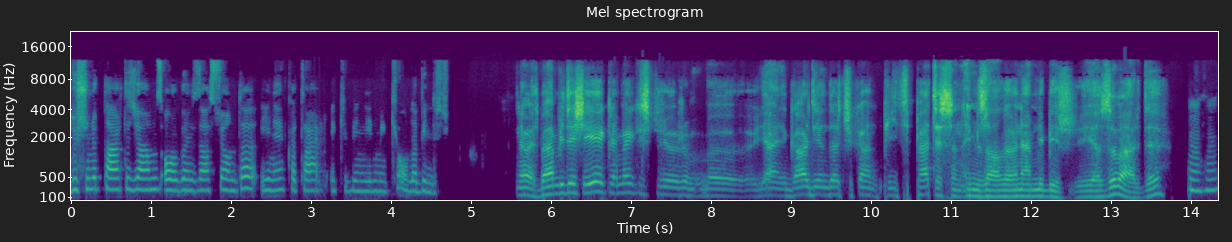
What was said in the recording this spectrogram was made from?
düşünüp tartacağımız organizasyonda yine Katar 2022 olabilir. Evet ben bir de şeyi eklemek istiyorum. Ee, yani Guardian'da çıkan Pete Patterson imzalı önemli bir yazı vardı. Hı hı.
